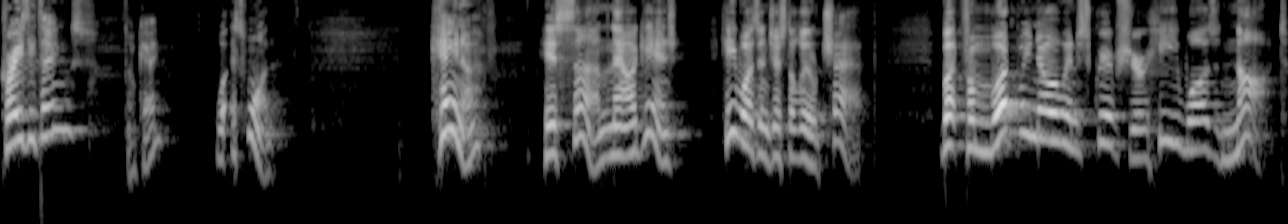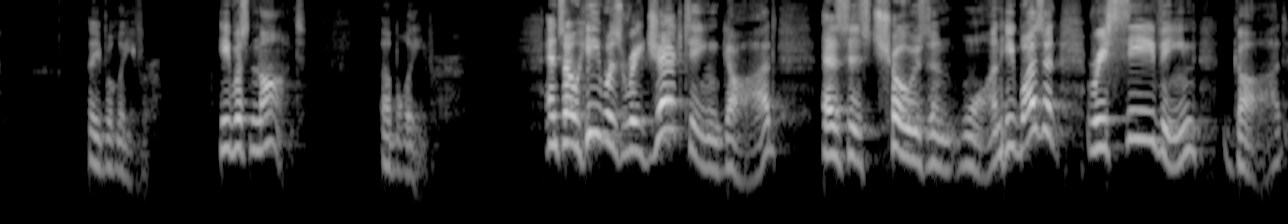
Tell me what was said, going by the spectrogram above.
crazy things? Okay. Well, that's one. Canaan, his son, now again, he wasn't just a little chap. But from what we know in Scripture, he was not a believer. He was not a believer. And so he was rejecting God as his chosen one. He wasn't receiving God.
